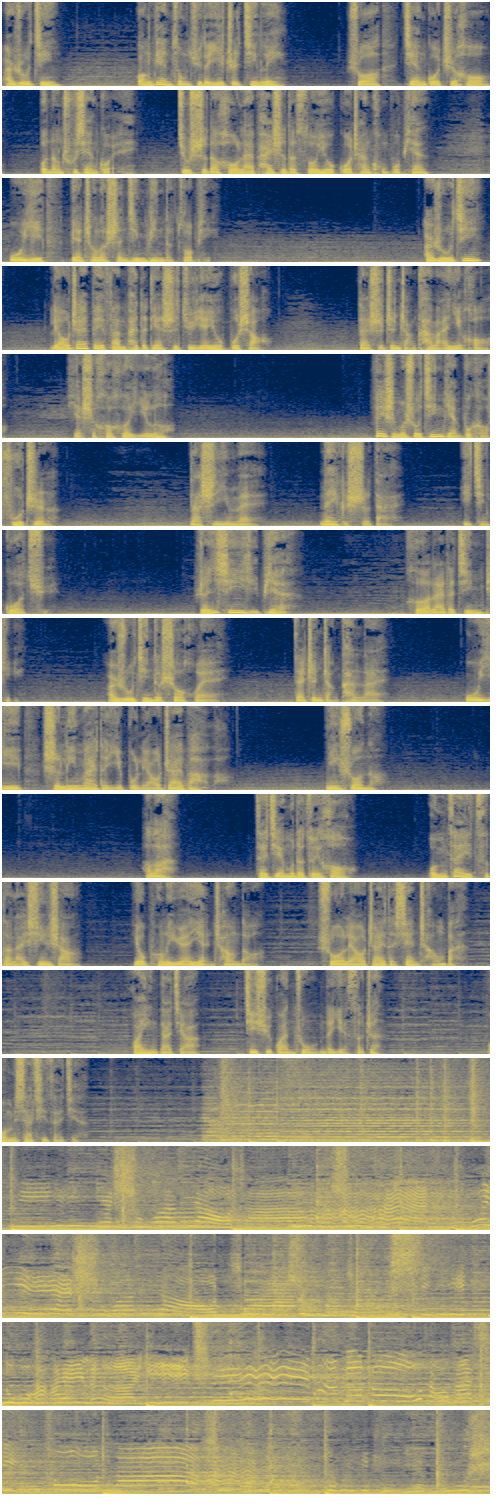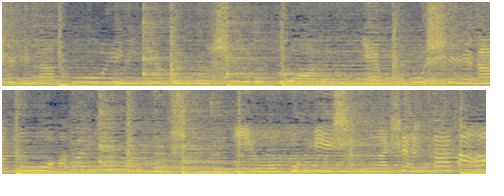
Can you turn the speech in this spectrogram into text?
而如今，广电总局的一纸禁令，说建国之后不能出现鬼，就使得后来拍摄的所有国产恐怖片，无一变成了神经病的作品。而如今，《聊斋》被翻拍的电视剧也有不少。但是镇长看完以后，也是呵呵一乐。为什么说经典不可复制？那是因为，那个时代已经过去，人心已变，何来的精品？而如今的社会，在镇长看来，无疑是另外的一部《聊斋》罢了。您说呢？好了，在节目的最后，我们再一次的来欣赏由彭丽媛演唱的《说聊斋》的现场版。欢迎大家继续关注我们的夜色镇，我们下期再见。有鬼蛇神他挡。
